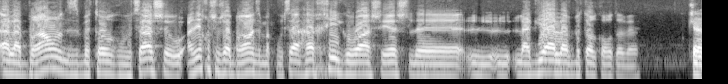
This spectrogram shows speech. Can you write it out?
על הבראונס בתור קבוצה שהוא, אני חושב שהבראונס הם הקבוצה הכי גרועה שיש ל, להגיע אליו בתור קוורטרבק. כן.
